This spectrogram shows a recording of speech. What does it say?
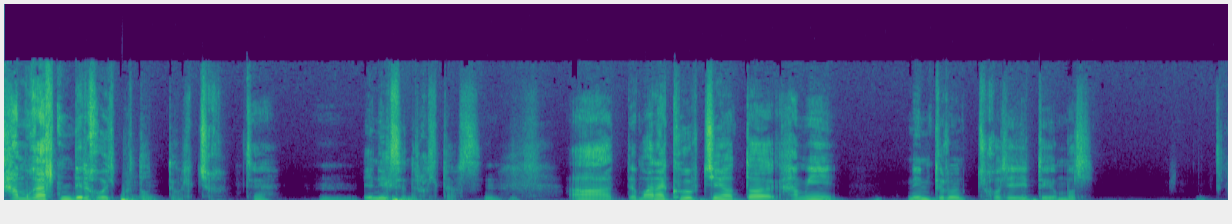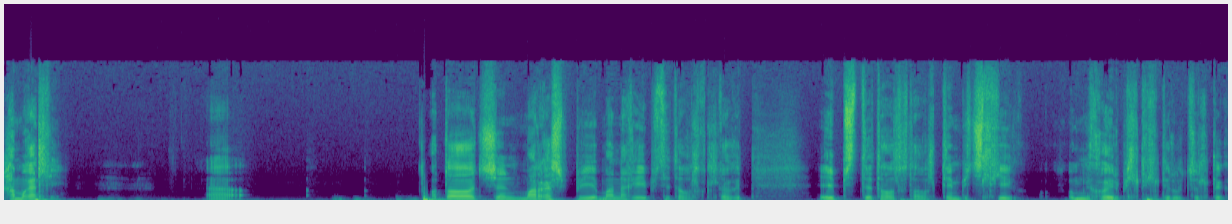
Хамгаалтан дээр хөлбөр дууддаг болж байгаа. Мм. Энийг сонирхолтой бас. Аа тэгээ манай коучийн одоо хамгийн нэн төрөнд чухал хийдэг юм бол хамгаалъя. Аа одоо жишээ нь маргааш би манайх эпстэй тоглолтоо гэхэд эпстэй тоглох тоглолтын бичлэгийг өмнөх хоёр бэлтгэл дээр үзүүлдэг.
